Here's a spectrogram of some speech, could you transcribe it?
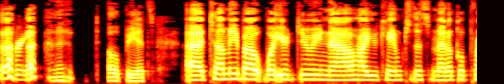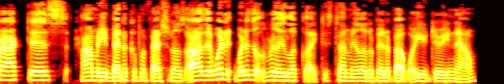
opiates. Uh, tell me about what you're doing now, how you came to this medical practice, how many medical professionals are there, what what does it really look like? Just tell me a little bit about what you're doing now.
